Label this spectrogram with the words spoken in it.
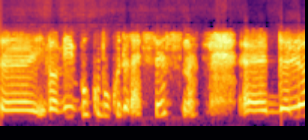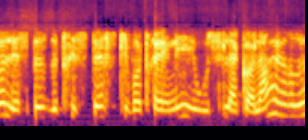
Euh, il va vivre beaucoup, beaucoup de racisme. de là, l'espèce de tristesse qui va traîner et aussi la colère. Là.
